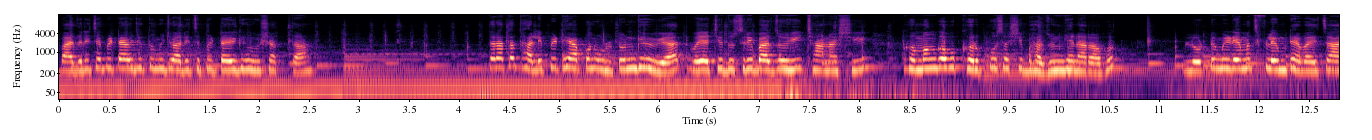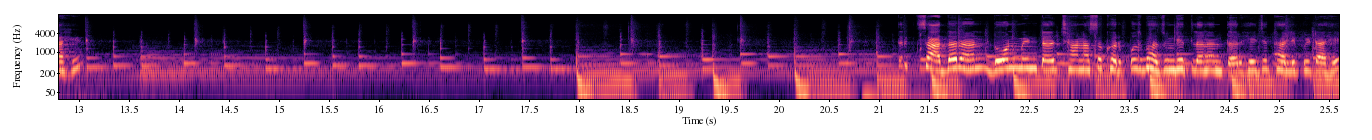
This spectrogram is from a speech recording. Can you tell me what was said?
बाजरीच्या पिठाऐवजी तुम्ही ज्वारीचं पिठही घेऊ शकता. तर आता थालीपीठ हे आपण उलटून घेऊयात व याची दुसरी बाजूही छान अशी खमंग व खरपूस अशी भाजून घेणार आहोत. लोटो मिडियमच फ्लेम ठेवायचा आहे. साधारण दोन मिनटं छान असं खरपूस भाजून घेतल्यानंतर हे जे थालीपीठ आहे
